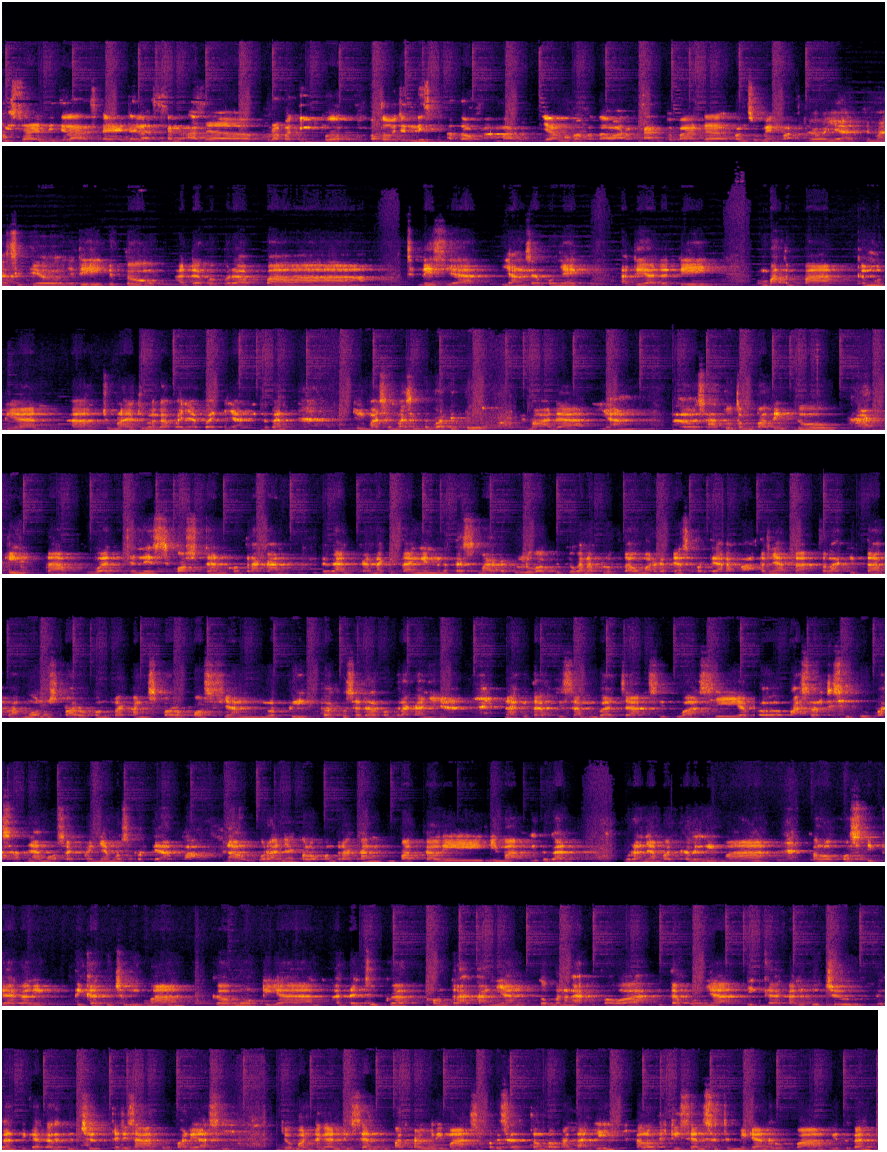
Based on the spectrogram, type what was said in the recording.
bisa dijelas, eh, jelaskan ada berapa tipe atau jenis atau kamar yang Bapak tawarkan kepada konsumen, Pak? Oh ya, terima kasih Tio. Jadi itu ada beberapa jenis ya yang saya punya. Tadi ada di empat tempat, kemudian uh, jumlahnya juga nggak banyak-banyak gitu kan di masing-masing tempat itu. Memang ada yang uh, satu tempat itu kita buat jenis kos dan kontrakan gitu kan? Karena kita ingin ngetes market dulu waktu itu karena belum tahu marketnya seperti apa. Ternyata setelah kita bangun separuh kontrakan separuh kos yang lebih bagus adalah kontrakannya. Nah kita bisa membaca situasi apa, pasar di situ pasarnya mau segmennya mau seperti apa. Nah ukurannya kalau kontrakan 4 kali 5 gitu kan? Ukurannya 4 kali 5 kalau kos 3 kali 375 kemudian ada juga kontrakan yang untuk menengah ke bawah kita punya 3 kali 7 dengan 3 kali 7 jadi sangat bervariasi. Cuman dengan desain 4 kali 5 seperti saya contohkan tadi kalau didesain sedemikian rupa gitu kan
